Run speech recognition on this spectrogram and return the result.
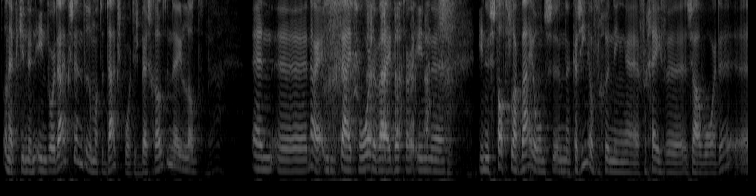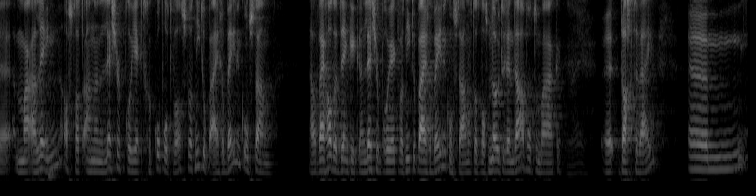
dan heb je een indoor duikcentrum, want de duiksport is best groot in Nederland. En eh, nou ja, in die tijd hoorden wij dat er in, eh, in een stad vlakbij ons een casinovergunning eh, vergeven zou worden, maar alleen als dat aan een leisureproject gekoppeld was, wat niet op eigen benen kon staan. Nou, wij hadden denk ik een leisureproject wat niet op eigen benen kon staan, want dat was noodrendabel te maken eh, dachten wij. Ehm,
